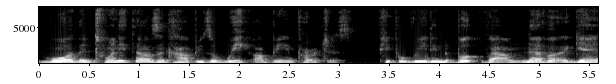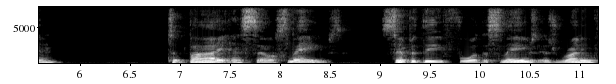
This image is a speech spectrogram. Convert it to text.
More than 20,000 copies a week are being purchased. People reading the book vow never again to buy and sell slaves. Sympathy for the slaves is running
